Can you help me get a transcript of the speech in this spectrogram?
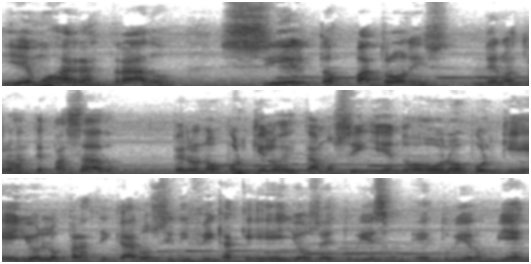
y hemos arrastrado ciertos patrones de nuestros antepasados, pero no porque los estamos siguiendo o no porque ellos los practicaron significa que ellos estuvieron bien.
